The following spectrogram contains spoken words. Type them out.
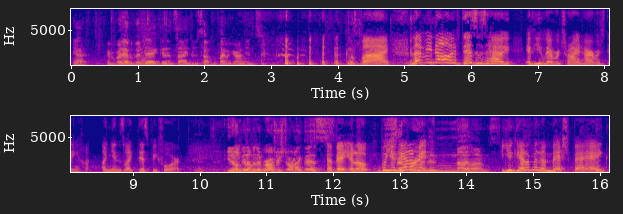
Yeah. Everybody have a good day. Get inside, do something, play with your onions. Goodbye. Let me know if this is how you, if you've ever tried harvesting onions like this before. You don't get them in the grocery store like this. I bet you know, but you get them in, in nylons. you get them in a mesh bag.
